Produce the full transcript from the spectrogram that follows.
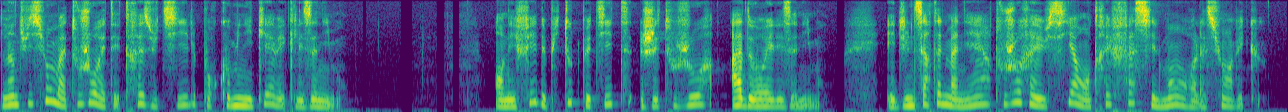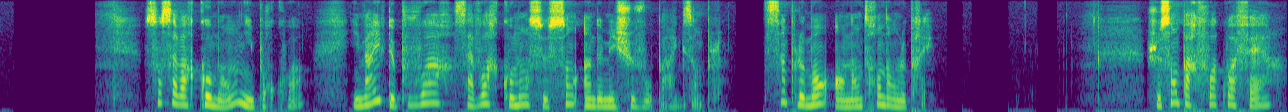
l'intuition m'a toujours été très utile pour communiquer avec les animaux. En effet, depuis toute petite, j'ai toujours adoré les animaux, et d'une certaine manière toujours réussi à entrer facilement en relation avec eux. Sans savoir comment ni pourquoi, il m'arrive de pouvoir savoir comment se sent un de mes chevaux, par exemple simplement en entrant dans le pré. Je sens parfois quoi faire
